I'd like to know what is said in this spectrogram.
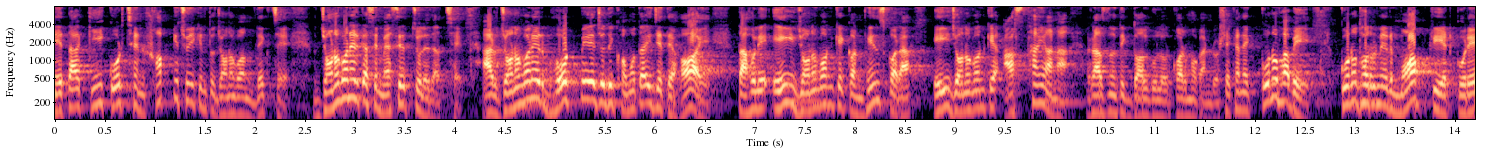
নেতা কি করছেন সব কিছুই কিন্তু জনগণ দেখছে। জনগণের কাছে মেসেজ চলে যাচ্ছে। আর জনগণের ভোট পেয়ে যদি ক্ষমতায় যেতে হয়, তাহলে এই জনগণকে কনভিন্স করা, এই জনগণকে আস্থায় আনা রাজনৈতিক দলগুলোর কর্মকাণ্ড। সেখানে কোনোভাবে কোনো ধরনের মব ক্রিয়েট করে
